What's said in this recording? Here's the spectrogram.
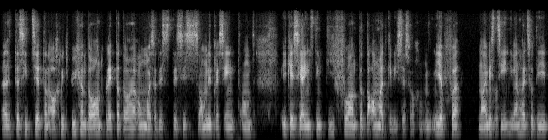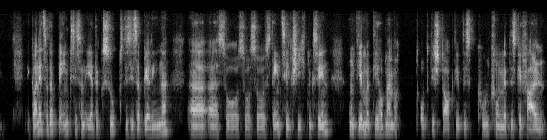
Äh, da sitzt sie halt dann auch mit Büchern da und blättert da herum. Also das, das ist omnipräsent und ich gehe sehr instinktiv vor und da dauern halt gewisse Sachen. Ich habe vor neun bis mhm. zehn Jahren halt so die, gar nicht so der Banksy, sondern eher der Xux, das ist ein Berliner, äh, äh so, so, so Stencil-Geschichten gesehen und die, haben, die hat man einfach optisch taugt, ich habe das cool gefunden, mir hat das gefallen.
